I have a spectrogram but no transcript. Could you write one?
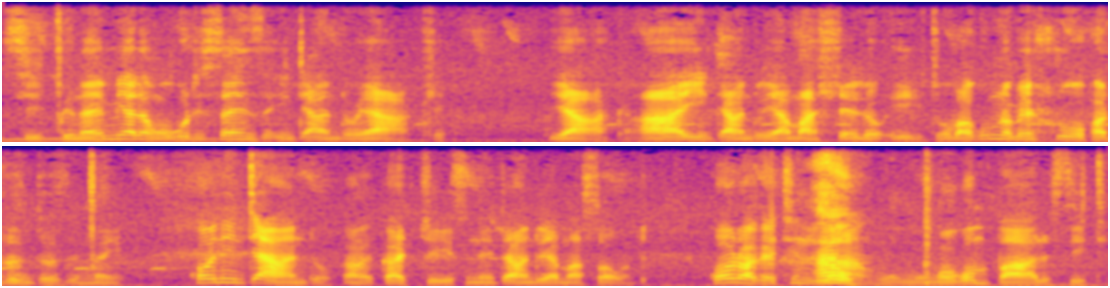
sigcina imiyalo ngokuthi senze intando yakhe yakhe hayi intando yamahlelo ethu ngoba kunomehluko phakathi kwezinto ezincane. Khona intando ka- kaJesu nentando yamasonto. Kodwa ke thina la ngokombhalo sithi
